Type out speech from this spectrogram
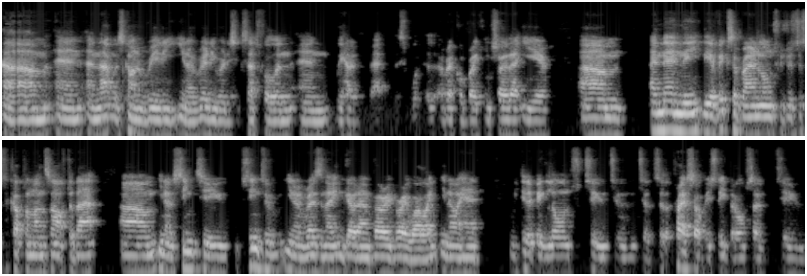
Um, and and that was kind of really you know really really successful and and we had a, a record breaking show that year um, and then the the Avixa brand launch which was just a couple of months after that um, you know, seemed to seemed to you know resonate and go down very very well. I, you know, I had we did a big launch to to to, to the press, obviously, but also to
